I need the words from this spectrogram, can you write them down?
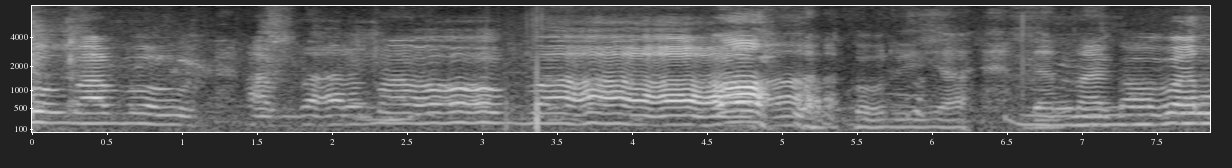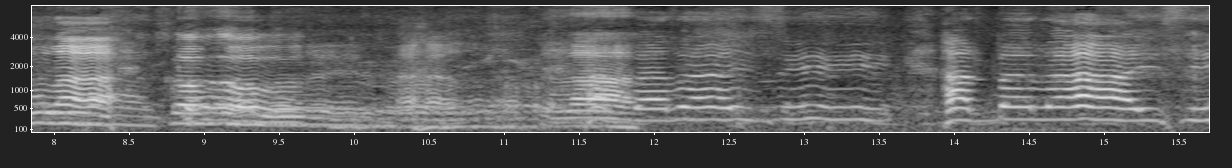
ও মাহবুব আমরার মাওবা করিয়া দেনা গো আল্লাহ কবরে আল্লাহ। হাত বাড়াইছি।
